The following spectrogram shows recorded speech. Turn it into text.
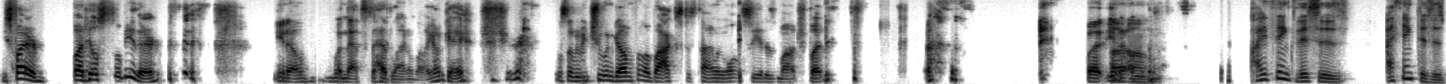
he's fired, but he'll still be there. you know, when that's the headline, I'm like, okay, sure. We'll still be chewing gum from a box this time. We won't see it as much, but but you know. I think this is I think this is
